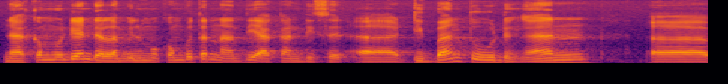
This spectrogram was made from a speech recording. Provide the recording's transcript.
Nah, kemudian dalam ilmu komputer nanti akan di, uh, eh, dibantu dengan uh,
